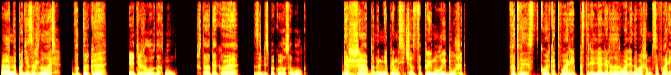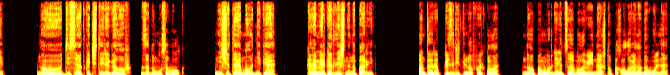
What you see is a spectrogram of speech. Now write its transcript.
Анна поди заждалась. Вот только я тяжело вздохнул. Что такое? забеспокоился волк. Да жаба на меня прямо сейчас запрыгнула и душит. Вот вы сколько тварей постреляли, разорвали на вашем сафари? Ну, десятка четыре голов, задумался волк. Не считая молодняка. Карамелька отличный напарник. Пантера презрительно фыркнула, но по морде лица было видно, что похвалой она довольна.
